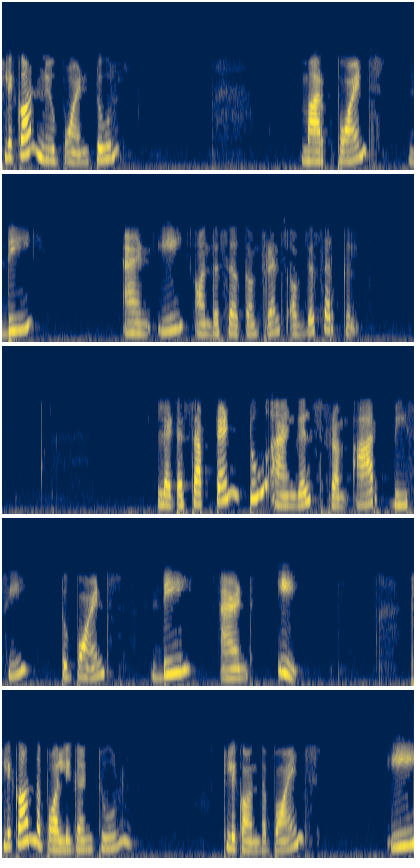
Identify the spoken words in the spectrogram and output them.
Click on new point tool, mark points D and E on the circumference of the circle. Let us subtend two angles from arc BC to points D and E. Click on the polygon tool, click on the points E,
